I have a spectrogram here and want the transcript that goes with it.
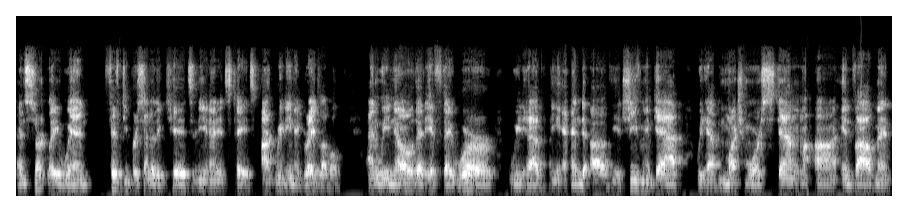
And certainly when 50% of the kids in the United States aren't reading at grade level, and we know that if they were, we'd have the end of the achievement gap, We'd have much more STEM uh, involvement.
